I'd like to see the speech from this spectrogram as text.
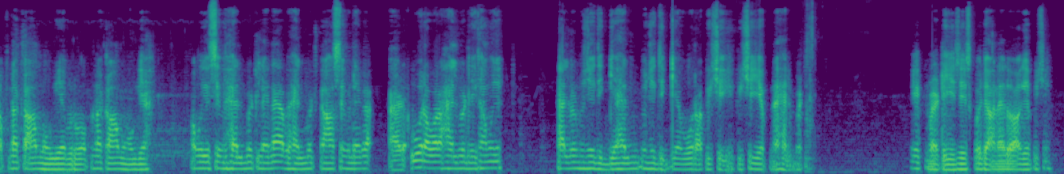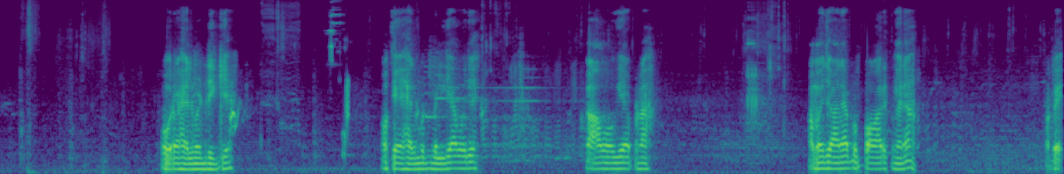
अपना काम हो गया ब्रो अपना काम हो गया। अब मुझे सिर्फ़ हेलमेट लेना है, अब हेलमेट कहाँ से मिलेगा? एड और और हेलमेट दिखा मुझे? हेलमेट मुझे दिख गया हेलमेट मुझे दिख गया, वो रहा पीछे ही पीछे ही अपना हेलमेट एक मिनट ये इसको जाने दो आगे पीछे। और हेलमेट दिख गया। ओके हेलमेट मिल गया मुझे। काम हो गया अपना। हमें जाना है पार्क में ना। अबे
